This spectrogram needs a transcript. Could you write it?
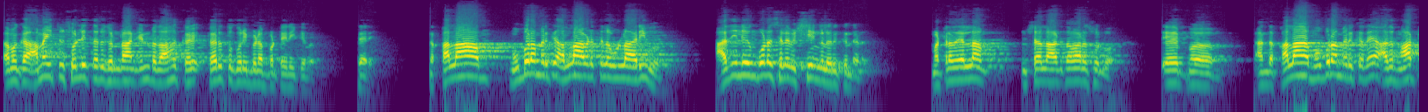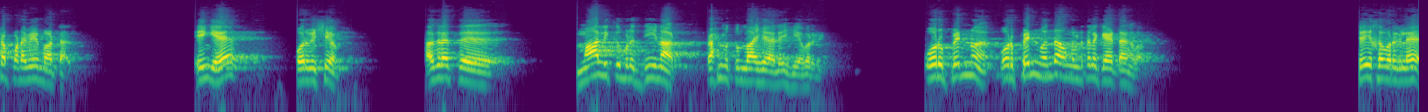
நமக்கு அமைத்து சொல்லித் தருகின்றான் என்பதாக கரு- கருத்து குறிப்பிடப்பட்டிருக்கிறது. சரி. இந்த கலா முபுரம் இருக்கு அல்லாவிடத்தில் உள்ள அறிவு. அதிலும் கூட சில விஷயங்கள் இருக்கின்றன. மற்றதெல்லாம் இன்ஷால்லா அடுத்த வாரம் சொல்லுவோம் அந்த கலா முபுரம் இருக்கதே அது மாற்றப்படவே மாட்டாது. இங்கே ஒரு விஷயம். அதிரத்து மாலிக் தீனார் ரஹமத்துல்லாஹி அலைஹி அவர்கள் ஒரு பெண் ஒரு பெண் வந்து அவங்களிடத்துல கேட்டாங்களாம். ஷேக் அவர்களே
